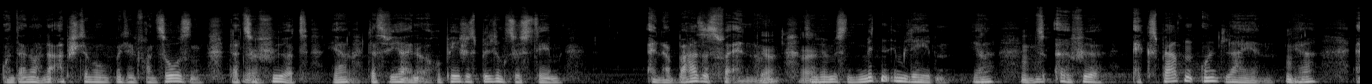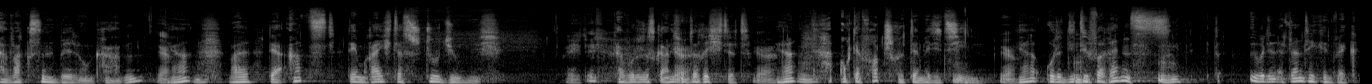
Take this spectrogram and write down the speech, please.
und dann noch eine Abstimmung mit den Franzosen dazu ja. führt, ja, ja, dass wir ein europäisches Bildungssystem einer Basis verändern, ja, sondern wir müssen mitten im Leben ja, mhm. Äh, für Experten und Laien mhm. ja, Erwachsenenbildung haben, ja. ja mhm. weil der Arzt, dem reicht das Studium nicht. Richtig. Da wurde das gar nicht ja. unterrichtet. Ja. ja? Mhm. Auch der Fortschritt der Medizin mhm. ja. oder die mhm. Differenz über den Atlantik hinweg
